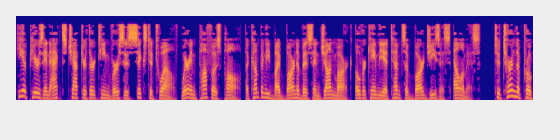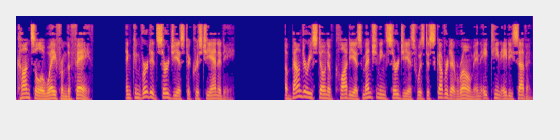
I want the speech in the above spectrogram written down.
He appears in Acts chapter 13 verses 6 to 12, where in Paphos Paul, accompanied by Barnabas and John Mark, overcame the attempts of Bar Jesus Elymas to turn the proconsul away from the faith, and converted Sergius to Christianity. A boundary stone of Claudius mentioning Sergius was discovered at Rome in 1887.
